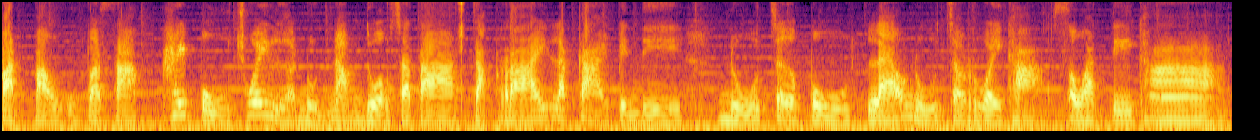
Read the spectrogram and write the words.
ปัดเป่าอุปสรรค ให้ปู่ช่วยเหลือหนุนนำดวงชะตาจากร้ายและกลายเป็นดี หนูเจอปู่แล้วหนูจะรวยค่ะ สวัสดีค่ะ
